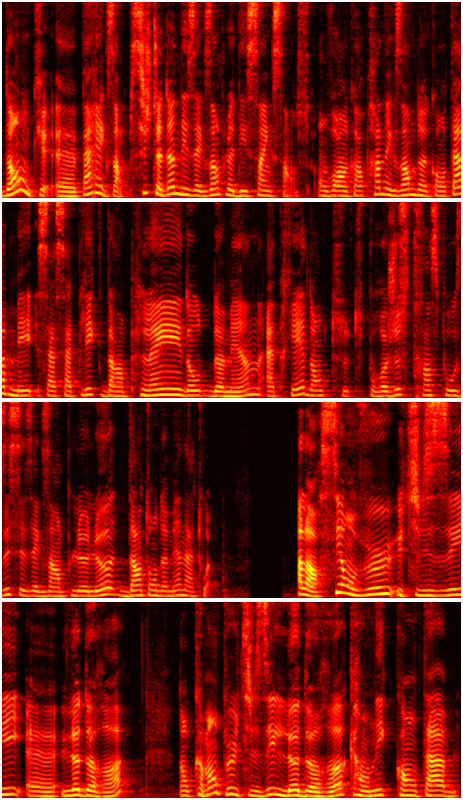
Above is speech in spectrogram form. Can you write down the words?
Donc, euh, par exemple, si je te donne des exemples des cinq sens, on va encore prendre l'exemple d'un comptable, mais ça s'applique dans plein d'autres domaines après, donc tu, pourras juste transposer ces exemples-là dans ton domaine à toi. Alors, si on veut utiliser euh, l'odorat, donc comment on peut utiliser l'odorat quand on est comptable?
